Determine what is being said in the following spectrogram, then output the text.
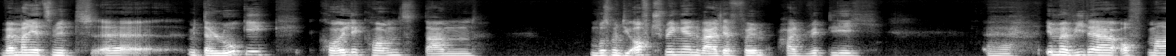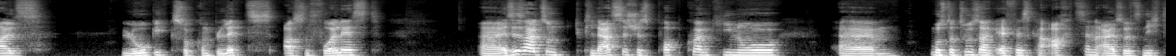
wenn man jetzt mit, äh, mit der Logikkeule kommt, dann muss man die oft schwingen, weil der Film halt wirklich äh, immer wieder oftmals Logik so komplett außen vor lässt. Äh, es ist halt so ein klassisches Popcorn-Kino. Ähm, muss dazu sagen, FSK 18, also jetzt nicht,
